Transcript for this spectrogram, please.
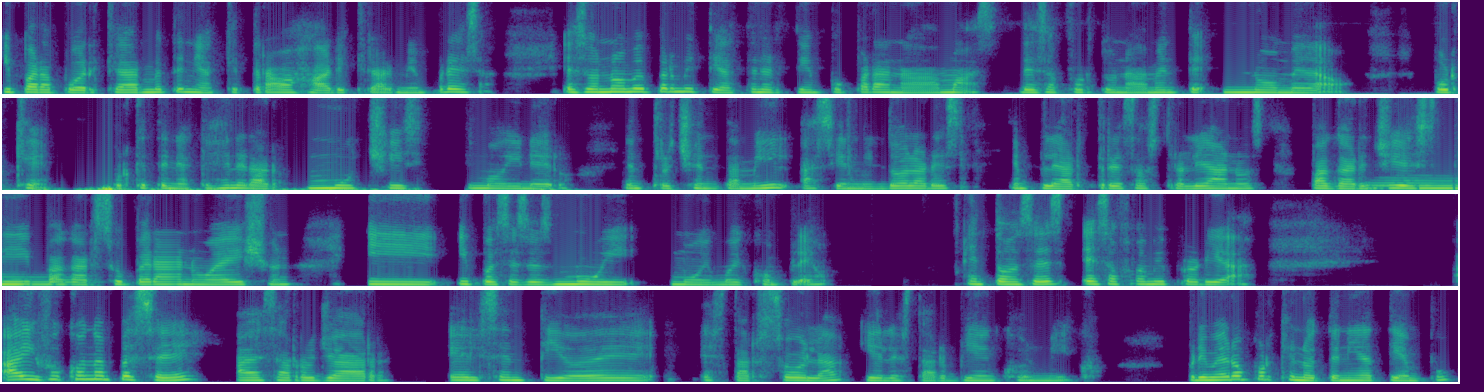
Y para poder quedarme tenía que trabajar y crear mi empresa. Eso no me permitía tener tiempo para nada más. Desafortunadamente no me daba. ¿Por qué? Porque tenía que generar muchísimo dinero, entre 80 mil a 100 mil dólares, emplear tres australianos, pagar GST, mm. pagar superannuation y, y pues eso es muy, muy, muy complejo. Entonces, esa fue mi prioridad. Ahí fue cuando empecé a desarrollar el sentido de estar sola y el estar bien conmigo. Primero porque no tenía tiempo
